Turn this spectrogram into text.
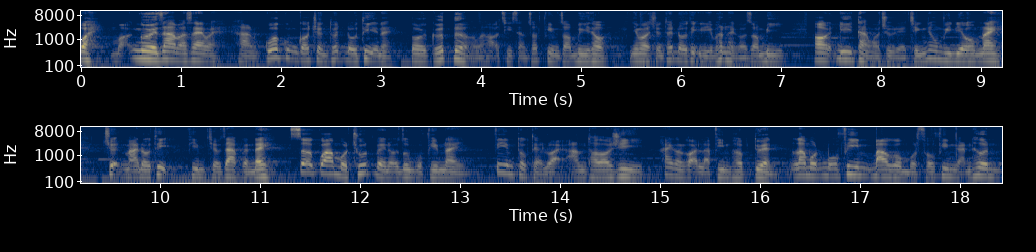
Uầy, mọi người ra mà xem này, Hàn Quốc cũng có truyền thuyết đô thị này. Tôi cứ tưởng là họ chỉ sản xuất phim zombie thôi. Nhưng mà truyền thuyết đô thị thì vẫn phải có zombie. Thôi đi thẳng vào chủ đề chính trong video hôm nay. Chuyện mà đô thị, phim chiếu dạp gần đây. Sơ qua một chút về nội dung của phim này. Phim thuộc thể loại anthology hay còn gọi là phim hợp tuyển là một bộ phim bao gồm một số phim ngắn hơn.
